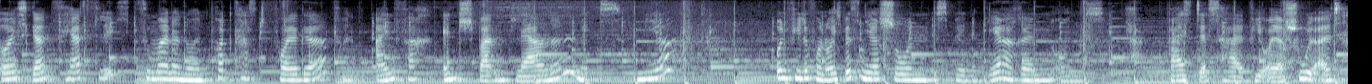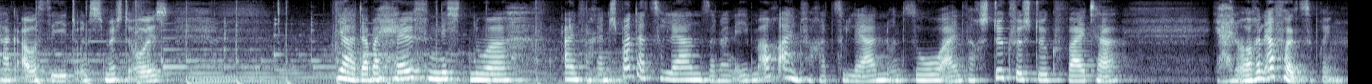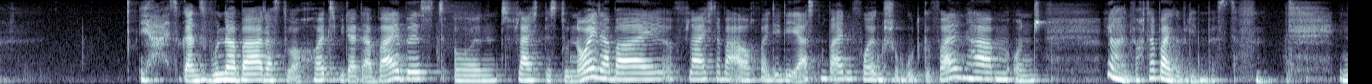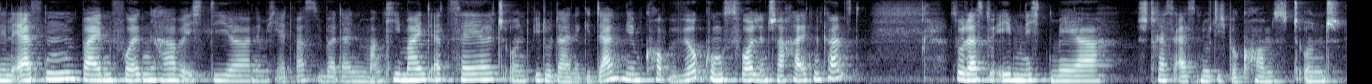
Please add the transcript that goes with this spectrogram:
euch ganz herzlich zu meiner neuen Podcast-Folge von Einfach entspannt lernen mit mir. Und viele von euch wissen ja schon, ich bin Lehrerin und ja, weiß deshalb, wie euer Schulalltag aussieht. Und ich möchte euch ja, dabei helfen, nicht nur einfach entspannter zu lernen, sondern eben auch einfacher zu lernen und so einfach Stück für Stück weiter ja, in euren Erfolg zu bringen. Ja, also ganz wunderbar, dass du auch heute wieder dabei bist und vielleicht bist du neu dabei, vielleicht aber auch, weil dir die ersten beiden Folgen schon gut gefallen haben und ja, einfach dabei geblieben bist. In den ersten beiden Folgen habe ich dir nämlich etwas über deinen Monkey Mind erzählt und wie du deine Gedanken im Kopf wirkungsvoll in Schach halten kannst, sodass du eben nicht mehr Stress als nötig bekommst und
